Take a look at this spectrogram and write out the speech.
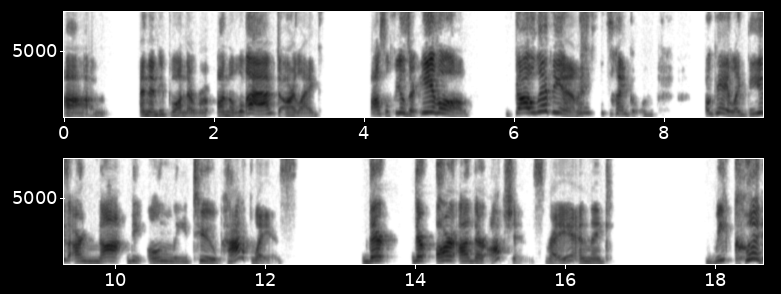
um and then people on the on the left are like fossil fuels are evil go lithium. It's like okay like these are not the only two pathways. There there are other options right? And like we could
